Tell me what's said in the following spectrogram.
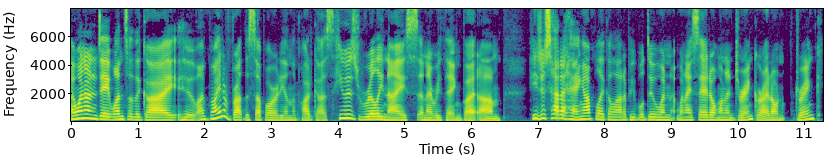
I went on a date once with a guy who I might have brought this up already on the podcast. He was really nice and everything, but um, he just had a hang up like a lot of people do when when I say I don't want to drink or I don't drink.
